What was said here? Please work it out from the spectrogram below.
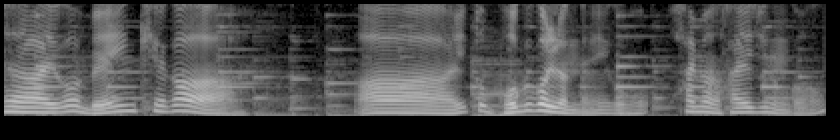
자 이거 메인캐가 아 이 또 버그 걸렸네. 이거 화면 하얘지는 거.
